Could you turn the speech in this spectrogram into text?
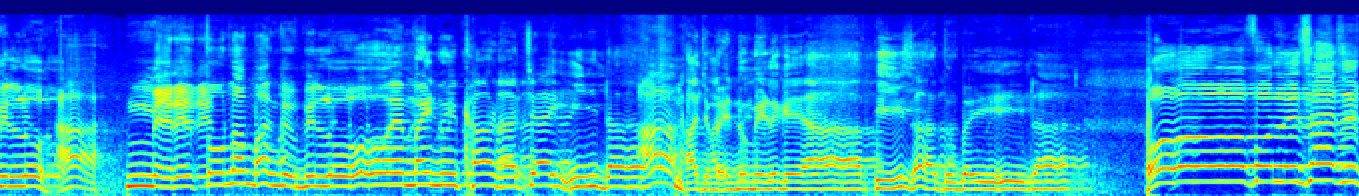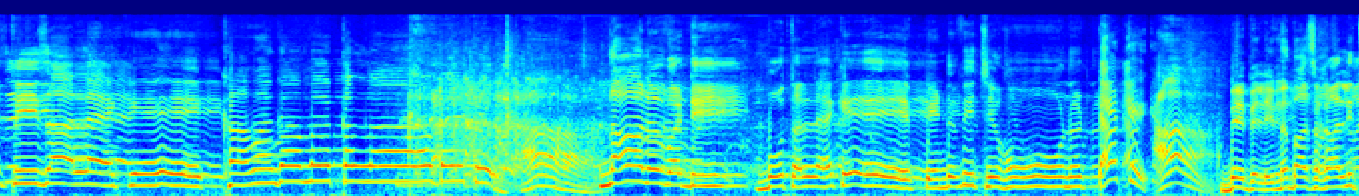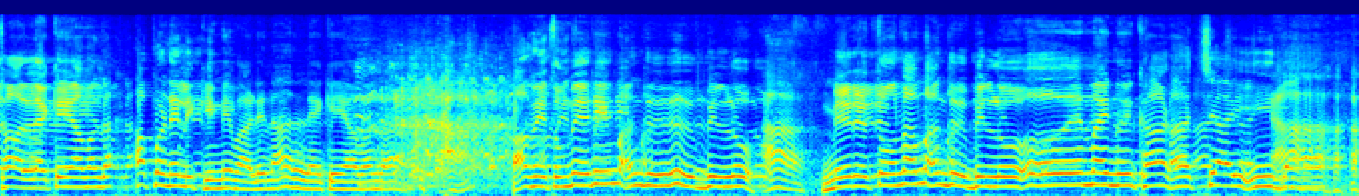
बिलो हाँ ਮੇਰੇ ਤੋਂ ਨਾ ਮੰਗ ਬਿੱਲੋ ਏ ਮੈਨੂੰ ਹੀ ਖਾਣਾ ਚਾਹੀਦਾ। ਅੱਜ ਮੈਨੂੰ ਮਿਲ ਗਿਆ ਪੀਜ਼ਾ ਦੁਬਈ ਦਾ। ਓ ਫੁੱਲ ਸਜ ਪੀਜ਼ਾ ਲੈ ਕੇ ਖਾਵਾਂਗਾ ਮੈਂ ਕੱਲਾ ਬੈ ਕੇ। ਨਾਲ ਵੱਡੀ ਬੋਤਲ ਲੈ ਕੇ ਪਿੰਡ ਵਿੱਚ ਹੋਣ ਟੈਕ ਬੇਬੇ ਲਈ ਮੈਂ ਬਸ ਖਾਲੀ ਥਾਲ ਲੈ ਕੇ ਆਵਾਂਗਾ ਆਪਣੇ ਲਈ ਕੀਮੇ ਵਾਲੇ ਨਾਲ ਲੈ ਕੇ ਆਵਾਂਗਾ। हमें तू तो मेरी मंग बिल्लो। मेरे तो ना मंग बिल्लो मैनू खाना चाहिए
